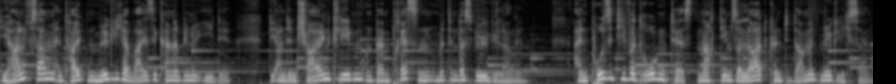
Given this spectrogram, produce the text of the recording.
Die Hanfsamen enthalten möglicherweise Cannabinoide, die an den Schalen kleben und beim Pressen mit in das Öl gelangen. Ein positiver Drogentest nach dem Salat könnte damit möglich sein.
